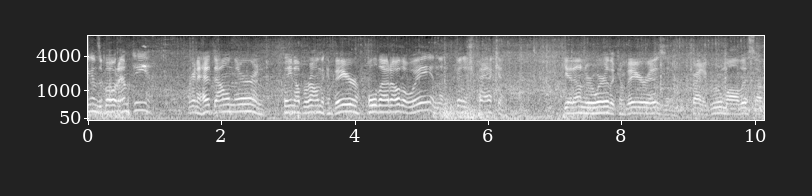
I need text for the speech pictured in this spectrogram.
Wagon's about empty. We're gonna head down there and clean up around the conveyor, pull that out of the way, and then finish packing. Get under where the conveyor is and try to groom all this up.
